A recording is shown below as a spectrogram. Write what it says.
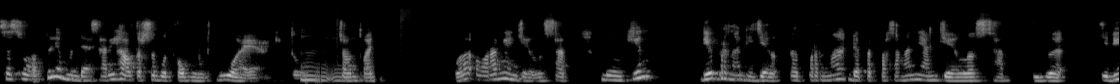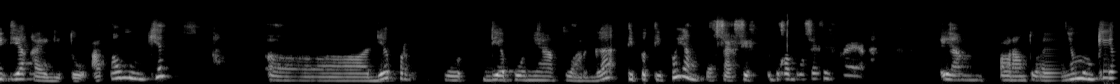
sesuatu yang mendasari hal tersebut kalau menurut gue ya gitu mm-hmm. contohnya gue orang yang jealousan mungkin dia pernah di uh, pernah dapat pasangan yang jealousan juga. Jadi dia kayak gitu. Atau mungkin uh, dia per, dia punya keluarga tipe-tipe yang posesif. Bukan posesif kayak yang orang tuanya mungkin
